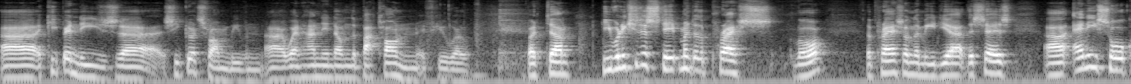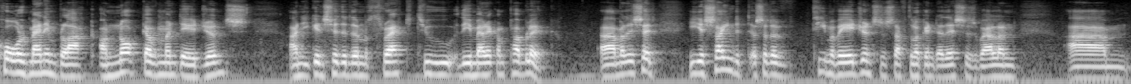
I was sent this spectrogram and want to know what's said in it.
uh, keeping these uh, secrets from even uh, when handing down the baton, if you will. But um, he releases a statement to the press, though, the press and the media, that says uh, any so-called men in black are not government agents, and he considered them a threat to the American public. Um, as I said, he assigned a, a, sort of team of agents and stuff to look into this as well, and um,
